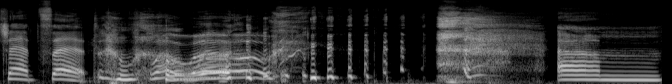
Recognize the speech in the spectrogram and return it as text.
Jet Set. Wow, wow. ähm,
